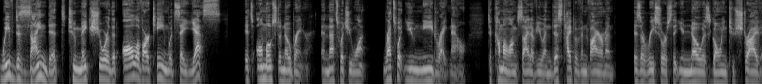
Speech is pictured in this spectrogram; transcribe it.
We've designed it to make sure that all of our team would say yes. It's almost a no brainer. And that's what you want. That's what you need right now to come alongside of you. And this type of environment is a resource that you know is going to strive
